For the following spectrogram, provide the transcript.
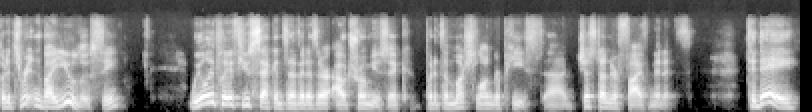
but it's written by you, Lucy. We only play a few seconds of it as our outro music, but it's a much longer piece, uh, just under five minutes. Today,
